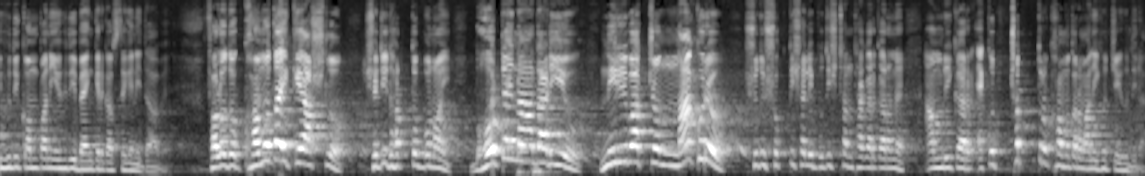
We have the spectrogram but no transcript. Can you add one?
ইহুদি কোম্পানি, ইহুদি ব্যাংকের কাছ থেকে নিতে হবে। ফলত ক্ষমতায় কে আসলো সেটি ধর্তব্য নয়। ভোটে না দাঁড়িয়েও, নির্বাচন না করেও শুধু শক্তিশালী প্রতিষ্ঠান থাকার কারণে আমেরিকার একচ্ছত্র ক্ষমতার মালিক হচ্ছে ইহুদিরা।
